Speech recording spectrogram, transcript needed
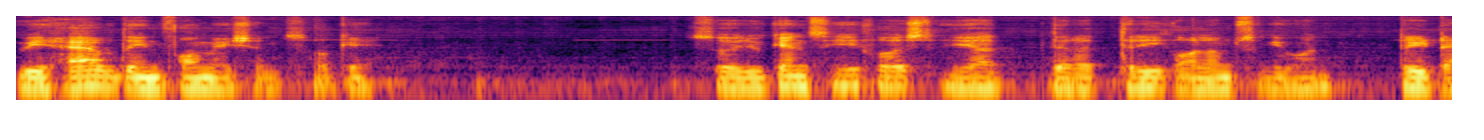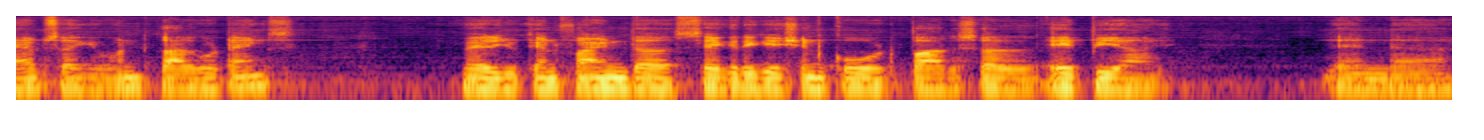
we have the informations okay? So you can see first here there are three columns given three tabs are given cargo tanks where you can find the segregation code parcel API then uh,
